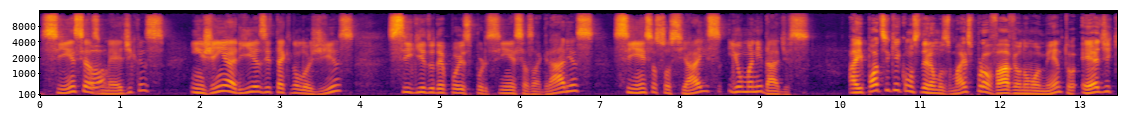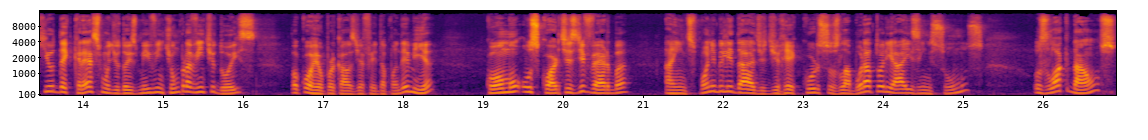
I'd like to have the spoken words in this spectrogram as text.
ciências Ó. médicas, engenharias e tecnologias, seguido depois por ciências agrárias, ciências sociais e humanidades. A hipótese que consideramos mais provável no momento é a de que o decréscimo de 2021 para 2022 ocorreu por causa de efeito da pandemia, como os cortes de verba, a indisponibilidade de recursos laboratoriais e insumos, os lockdowns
